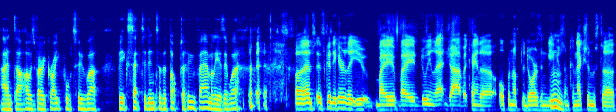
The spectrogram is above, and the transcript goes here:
and uh, I was very grateful to uh, be accepted into the Doctor Who family, as it were. well, it's it's good to hear that you by by doing that job, it kind of opened up the doors and gave mm. you some connections to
